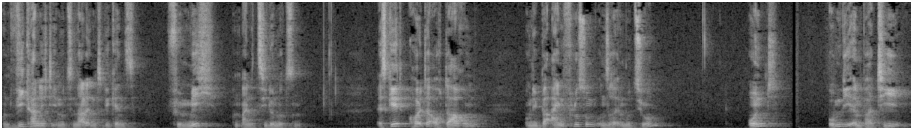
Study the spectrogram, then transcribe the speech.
und wie kann ich die emotionale Intelligenz für mich und meine Ziele nutzen? Es geht heute auch darum, um die Beeinflussung unserer Emotionen und um die Empathie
